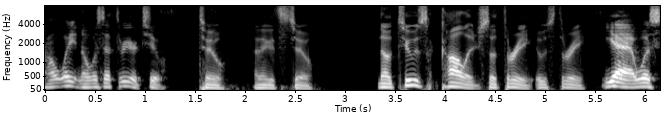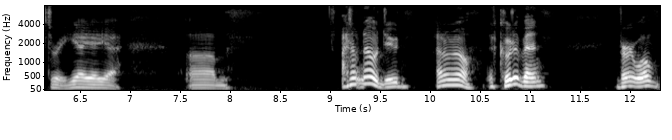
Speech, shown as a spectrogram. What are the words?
Oh wait, no, was that three or two? two. I think it's two. No, two is college, so three. It was three. Yeah, it was three. Yeah, yeah, yeah. Um, I don't know, dude. I don't know. It could have been. Very well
